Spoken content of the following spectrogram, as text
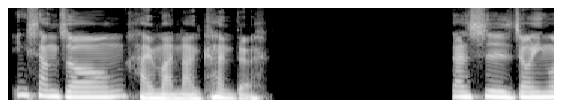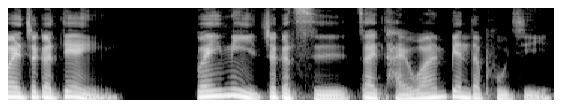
印象中还蛮难看的，但是就因为这个电影，“闺蜜”这个词在台湾变得普及。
